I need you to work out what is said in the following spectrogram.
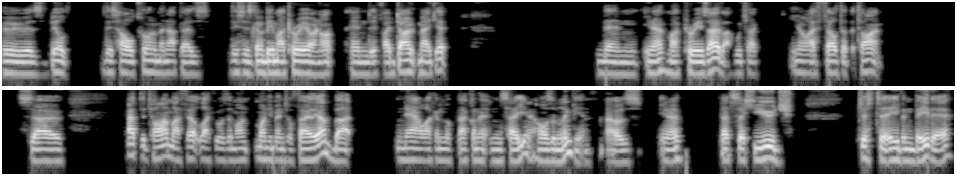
who has built this whole tournament up as this is going to be my career or not. And if I don't make it, then, you know, my career's over, which I, you know, I felt at the time. So at the time, I felt like it was a mon- monumental failure, but now I can look back on it and say, you know, I was an Olympian. I was, you know, that's a huge, just to even be there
